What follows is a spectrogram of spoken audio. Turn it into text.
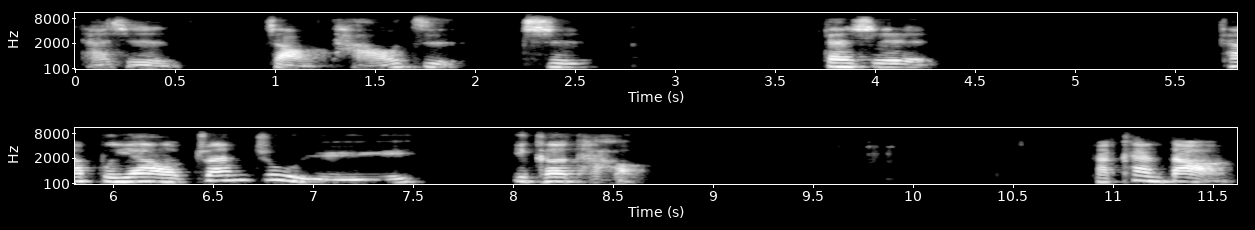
它是找桃子吃，但是它不要专注于一颗桃，它看到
